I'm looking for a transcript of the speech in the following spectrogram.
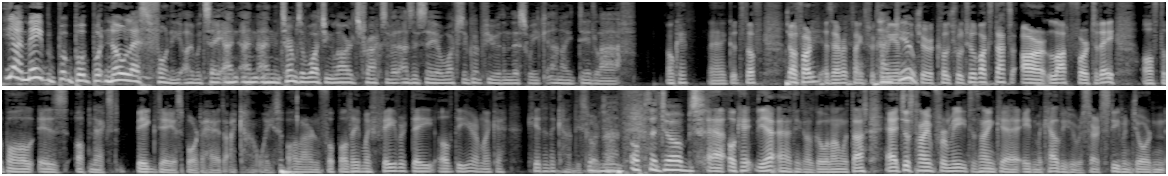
Yeah, maybe, but but but no less funny, I would say. And and and in terms of watching large tracks of it, as I say, I watched a good few of them this week, and I did laugh. Okay. Uh, good stuff. John Fardy, as ever, thanks for coming Thank in you. with your cultural toolbox. That's our lot for today. Off the ball is up next. Big day of sport ahead. I can't wait. All Ireland football day, my favourite day of the year. I'm like a kid in a candy store. Good John. man. Up the dubs. Uh, okay, yeah, I think I'll go along with that. Uh, just time for me to thank uh, Aidan McKelvey, who researched, Stephen Jordan,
